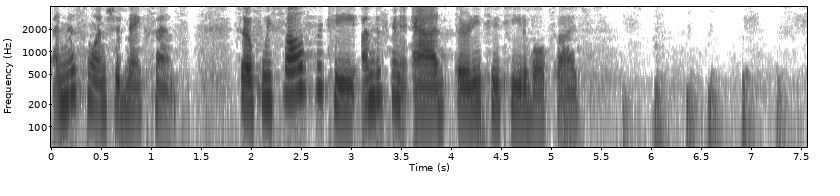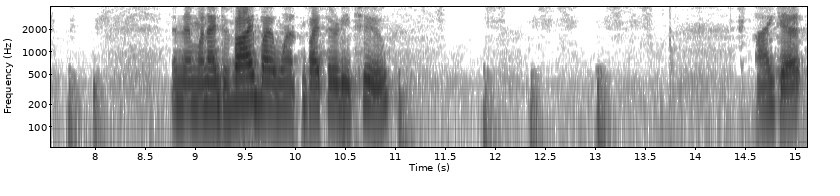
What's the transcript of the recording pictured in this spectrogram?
And this one should make sense. So if we solve for t, I'm just going to add 32t to both sides. And then when I divide by, one, by 32, I get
